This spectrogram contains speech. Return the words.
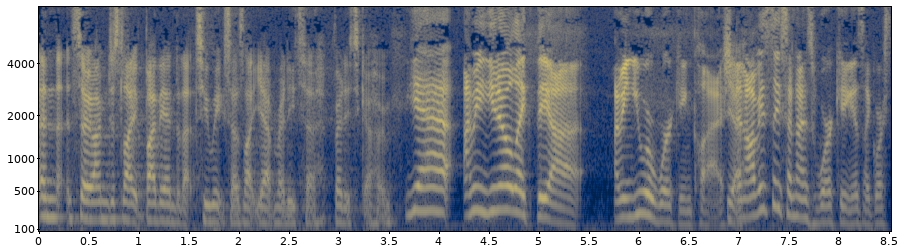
and so I'm just like by the end of that two weeks, I was like, yeah, I'm ready to ready to go home. Yeah, I mean, you know, like the. uh I mean, you were working Clash, Yeah. and obviously sometimes working is like worse.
